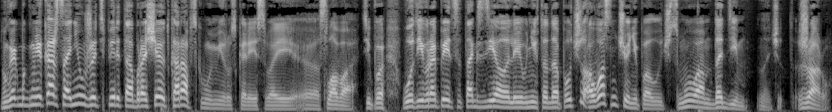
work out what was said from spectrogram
Но, как бы, мне кажется, они уже теперь это обращают к арабскому миру, скорее, свои э, слова. Типа, вот европейцы так сделали, и у них тогда получилось, а у вас ничего не получится, мы вам дадим, значит, жару.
